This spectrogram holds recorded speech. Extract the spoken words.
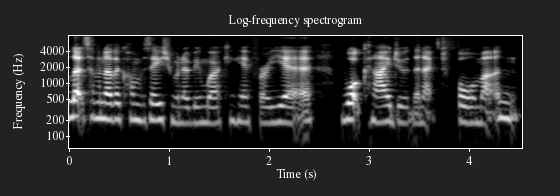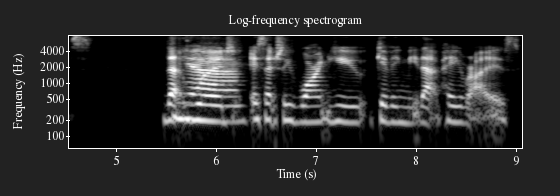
let's have another conversation when I've been working here for a year. What can I do in the next four months that Yeah. would essentially warrant you giving me that pay rise?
